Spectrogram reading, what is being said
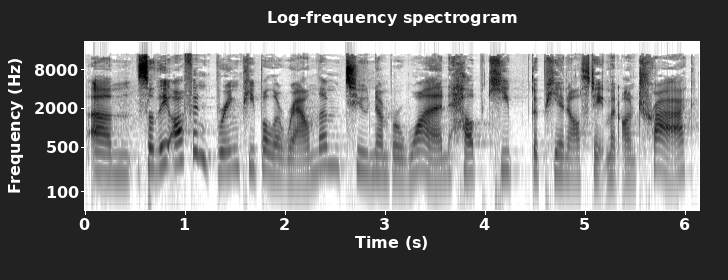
um, so they often bring people around them to number one, help keep the P&L statement on track.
